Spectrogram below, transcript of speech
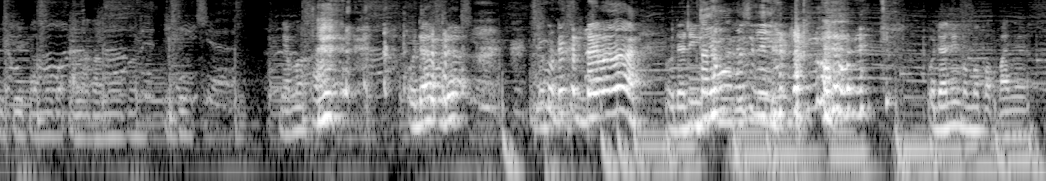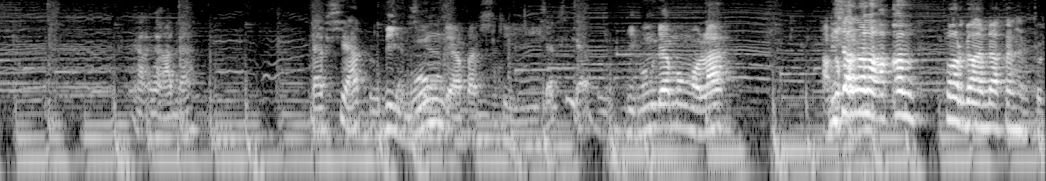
istri kamu buat anak kamu kan gitu ya mah udah udah Ini udah kedai lah. udah nih Tadi mesti lihat ngomongnya. udah nih mama papanya nggak nggak ada siap siap. Bingung siap dia pasti. siap siap. Bingung dia mau ngolah. di sana lah akan keluarga anda akan hancur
